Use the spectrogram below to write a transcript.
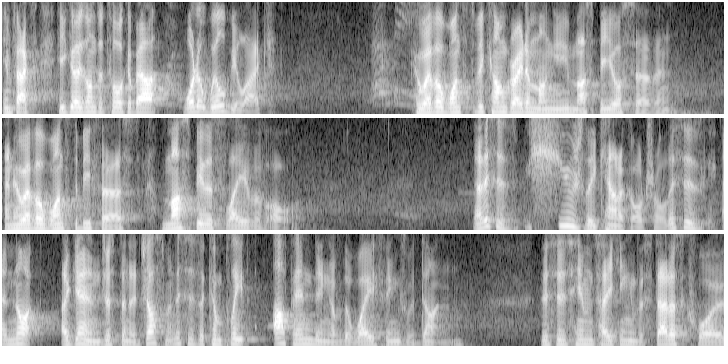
In fact, he goes on to talk about what it will be like. Whoever wants to become great among you must be your servant, and whoever wants to be first must be the slave of all. Now, this is hugely countercultural. This is not, again, just an adjustment. This is a complete upending of the way things were done. This is him taking the status quo,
